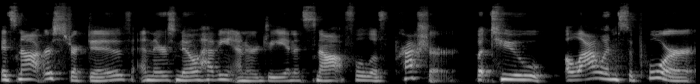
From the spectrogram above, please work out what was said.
It's not restrictive and there's no heavy energy and it's not full of pressure. But to allow and support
